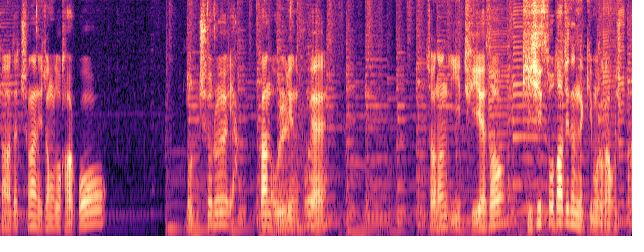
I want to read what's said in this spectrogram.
자 대충 한 이 정도 가고 노출을 약간 올린 후에 저는 이 뒤에서 빛이 쏟아지는 느낌으로 가고 싶어요.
